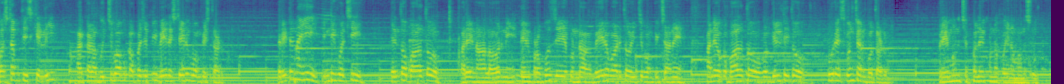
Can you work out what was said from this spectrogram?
బస్ స్టాప్ తీసుకెళ్ళి అక్కడ బుచ్చిబాబు కప్పచెప్పి వేరే స్టేట్కి పంపిస్తాడు. రిటర్న్ అయ్యి ఇంటికి వచ్చి ఎంతో బాధతో అరే నా లవర్ని నేను ప్రపోజ్ చేయకుండా వేరే వాడితో ఇచ్చి పంపించానే అనే ఒక బాధతో ఒక గిల్టీతో ఊరేసుకొని చనిపోతాడు. ప్రేమను చెప్పలేకుండా పోయిన మనసు.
